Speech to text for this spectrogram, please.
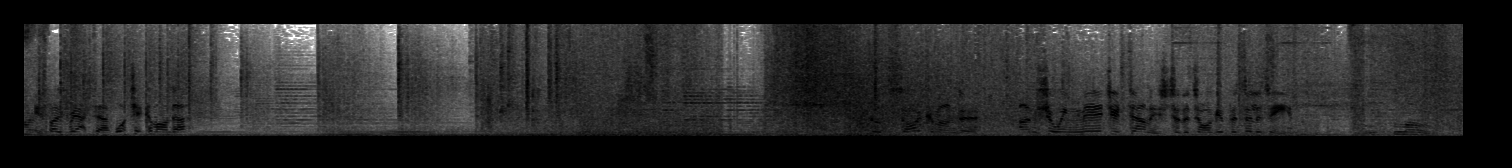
Target Exposed reactor. Watch it, Commander. Good start, Commander. I'm showing major damage to the target facility. fuel low.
